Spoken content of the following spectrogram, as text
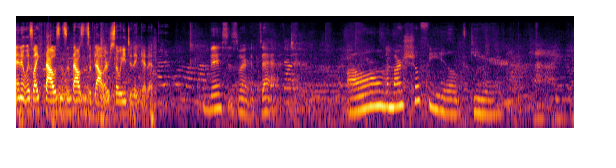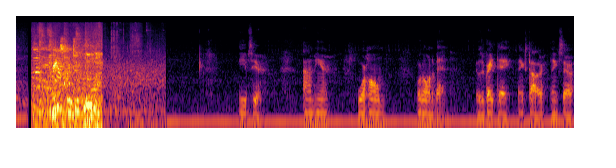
and it was like thousands and thousands of dollars, so we didn't get it. This is where it's at. All the Marshall Fields gear. Eve's here. I'm here. We're home. We're going to bed. It was a great day. Thanks, Tyler. Thanks, Sarah.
